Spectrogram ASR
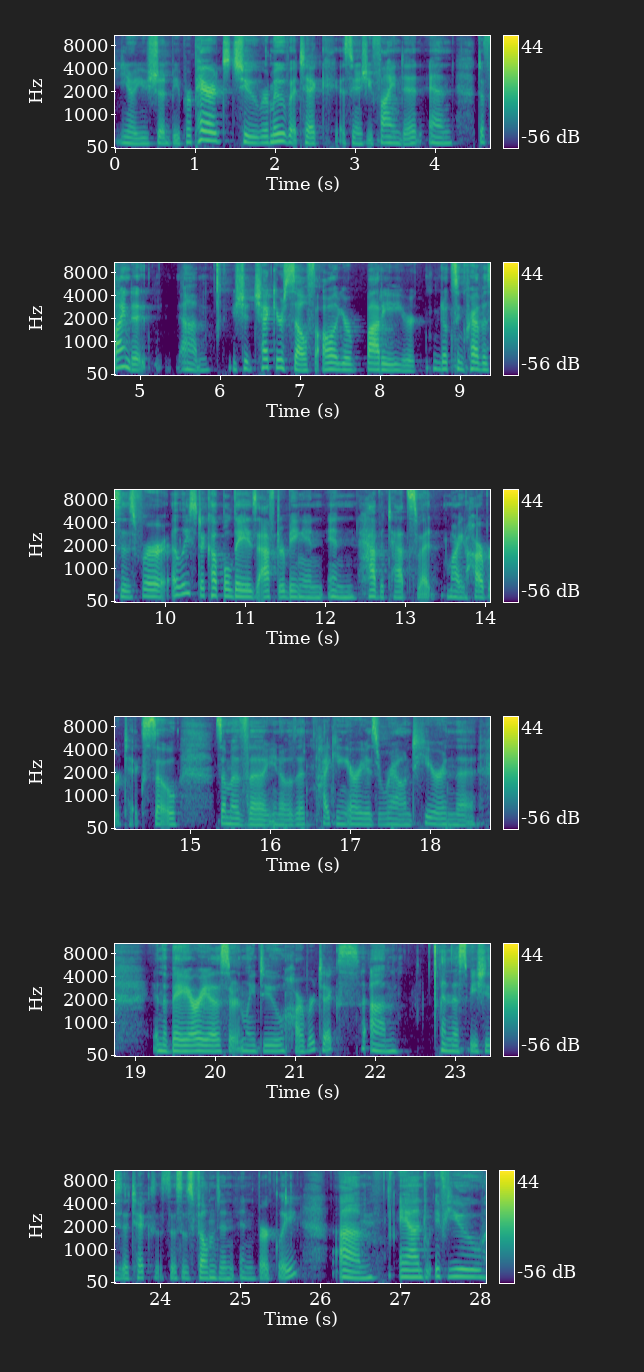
you know, you should be prepared to remove a tick as soon as you find it. And to find it, um, you should check yourself, all your body, your nooks and crevices for at least a couple days after being in, in habitats that might harbor ticks. So some of the, you know, the hiking areas around here in the in the Bay Area certainly do harbor ticks. Um, and the species of ticks, this is filmed in, in Berkeley. Um, and if you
